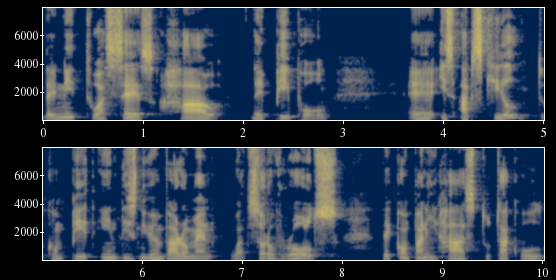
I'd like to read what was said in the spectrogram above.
they need to assess how the people uh, is upskilled to compete in this new environment, what sort of roles the company has to tackle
